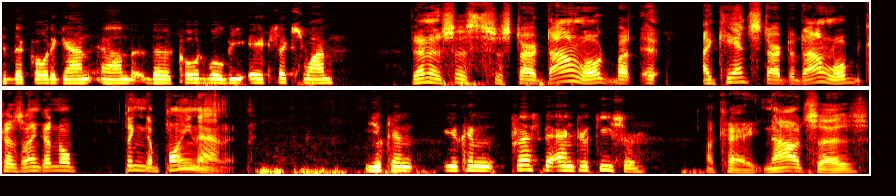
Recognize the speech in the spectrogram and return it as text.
the code again, and the code will be 861. Then it says to start download, but it, I can't start the download because I ain't got no thing to point at it. You can you can press the enter key, sir. Okay, now it says,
